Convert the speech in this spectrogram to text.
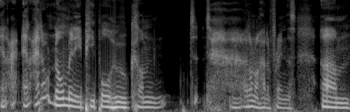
and I and I don't know many people who come. To, I don't know how to frame this. Um,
